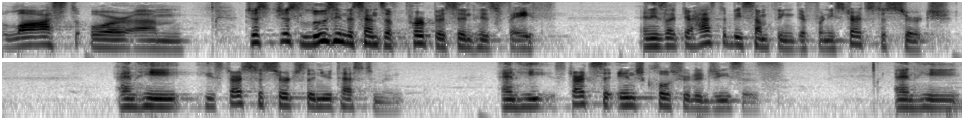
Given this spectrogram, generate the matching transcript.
lost or um, just, just losing the sense of purpose in his faith. And he's like, there has to be something different. He starts to search. And he, he starts to search the New Testament. And he starts to inch closer to Jesus. And he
